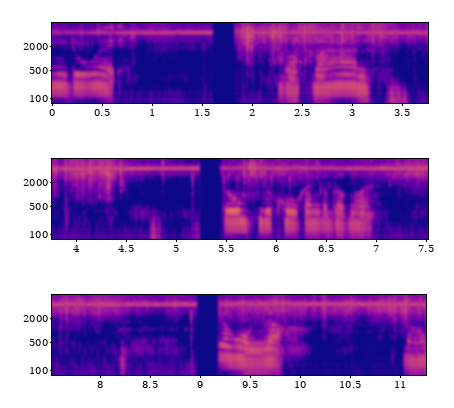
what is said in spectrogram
นี่ด้วย ดอกบาน จุ้มอยู่คู่กันกับดอกหน่อยละงงอีกแล้วดอก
